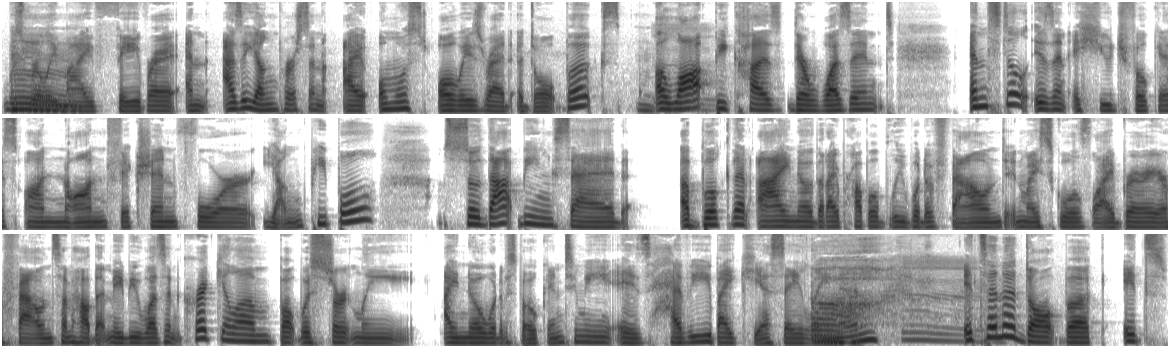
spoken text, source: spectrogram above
was mm. really my favorite. And as a young person, I almost always read adult books mm. a lot because there wasn't and still isn't a huge focus on nonfiction for young people. So, that being said, a book that I know that I probably would have found in my school's library or found somehow that maybe wasn't curriculum, but was certainly I know would have spoken to me is Heavy by Kiese Laymon. It's an adult book. It's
